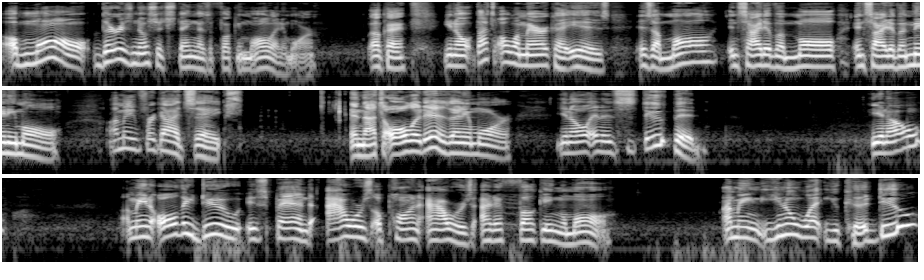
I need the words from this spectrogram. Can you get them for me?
a mall, there is no such thing as a fucking mall anymore. Okay? You know, that's all America is, is a mall inside of a mall inside of a mini mall. I mean, for God's sakes. And that's all it is anymore. You know, and it's stupid. You know? I mean, all they do is spend hours upon hours at a fucking mall. I mean, you know what you could do?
